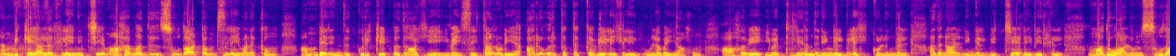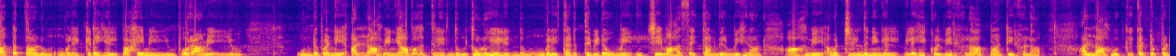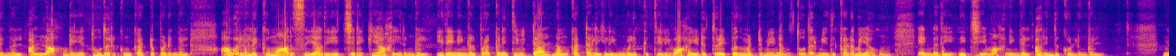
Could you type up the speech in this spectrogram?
நம்பிக்கையாளர்களே நிச்சயமாக மது சூதாட்டம் சிலை வணக்கம் அம்பெறிந்து குறிக்கேட்பது ஆகிய இவை சைத்தானுடைய அருவருக்கத்தக்க வேலைகளில் உள்ளவையாகும். ஆகவே இவற்றிலிருந்து நீங்கள் விலகிக் கொள்ளுங்கள். அதனால் நீங்கள் வெற்றியடைவீர்கள். மதுவாலும் சூதாட்டத்தாலும் உங்களுக்கிடையில் பகைமையையும் பொறாமையையும் உண்டு பண்ணி அல்லாஹ்வின் ஞாபகத்திலிருந்தும் தொழுகையிலிருந்தும் உங்களை தடுத்து விடவுமே நிச்சயமாக சைத்தான் விரும்புகிறான். ஆகவே அவற்றிலிருந்து நீங்கள் விலகிக் கொள்வீர்களா? மாட்டீர்களா? அல்லாஹுவுக்கு கட்டுப்படுங்கள் அல்லாஹுடைய தூதருக்கும் கட்டுப்படுங்கள். அவர்களுக்கு மாறு செய்யாது எச்சரிக்கையாக இருங்கள். இதை நீங்கள் புறக்கணித்து விட்டால் நம் கட்டளைகளை உங்களுக்கு தெளிவாக எடுத்துரைப்பது மட்டுமே நம் தூதர் மீது கடமையாகும் என்பதை நிச்சயமாக நீங்கள் அறிந்து கொள்ளுங்கள்.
